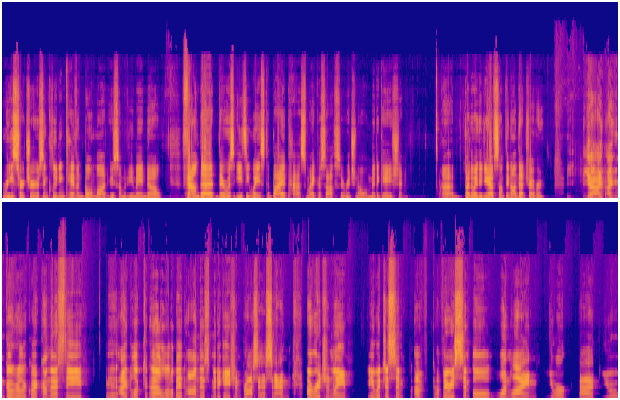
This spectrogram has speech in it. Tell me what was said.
researchers, including Kevin Beaumont, who some of you may know, found that there was easy ways to bypass Microsoft's original mitigation. Uh, by the way, did you have something on that, Trevor? Yeah, I, I can go really quick on this. The eh, I looked a little bit on this mitigation process, and originally it was just a, a very simple one line. Your uh, you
